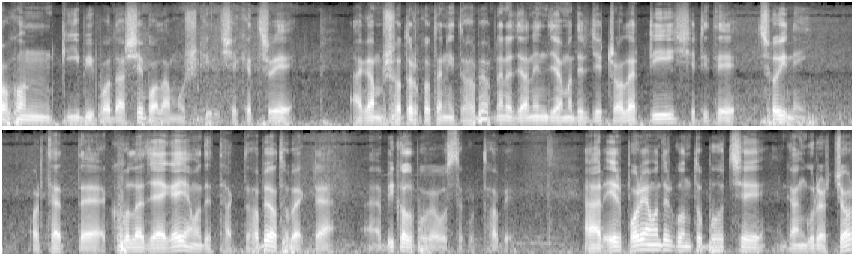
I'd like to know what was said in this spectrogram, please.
কখন কি বিপদ আসে বলা মুশকিল। সেক্ষেত্রে আগাম সতর্কতা নিতে হবে। আপনারা জানেন যে আমাদের যে ট্রলারটি, সেটিতে ছই নেই। অর্থাৎ খোলা জায়গায় আমাদের থাকতে হবে অথবা একটা বিকল্প ব্যবস্থা করতে হবে। আর এরপরে আমাদের গন্তব্য হচ্ছে গাঙ্গুরার চর।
